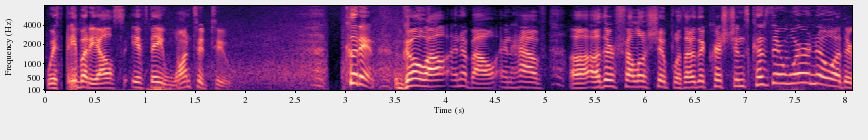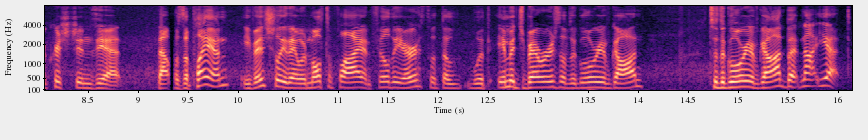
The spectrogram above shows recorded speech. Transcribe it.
with anybody else if they wanted to couldn't go out and about and have uh, other fellowship with other Christians because there were no other Christians yet. That was the plan. Eventually, they would multiply and fill the earth with, the, with image bearers of the glory of God, to the glory of God, but not yet.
